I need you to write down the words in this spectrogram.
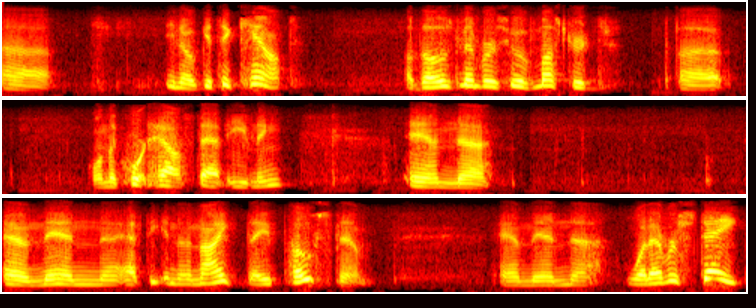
uh, uh, you know gets a count of those members who have mustered uh, on the courthouse that evening, and uh, and then at the end of the night they post them, and then uh, whatever state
